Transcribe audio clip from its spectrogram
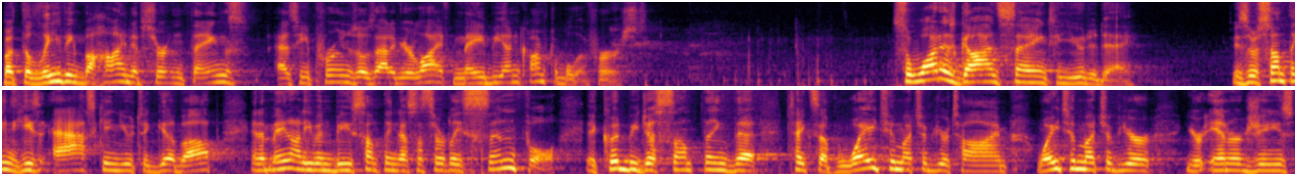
But the leaving behind of certain things, as He prunes those out of your life, may be uncomfortable at first. So, what is God saying to you today? Is there something he's asking you to give up? And it may not even be something necessarily sinful. It could be just something that takes up way too much of your time, way too much of your, your energies,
